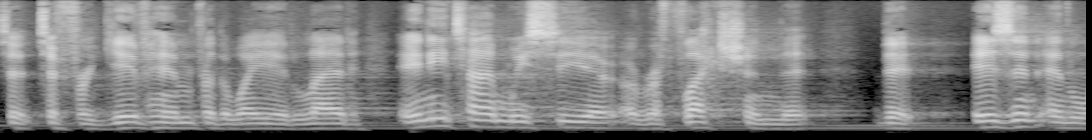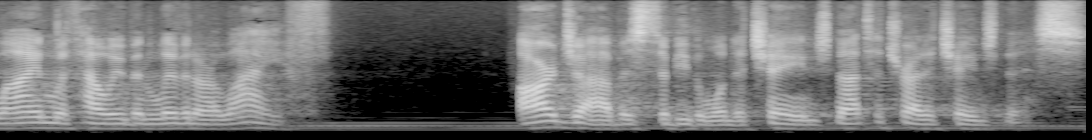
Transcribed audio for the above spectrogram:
to, to forgive him for the way he led. Anytime we see a, a reflection that, that isn't in line with how we've been living our life, our job is to be the one to change, not to try to change this.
